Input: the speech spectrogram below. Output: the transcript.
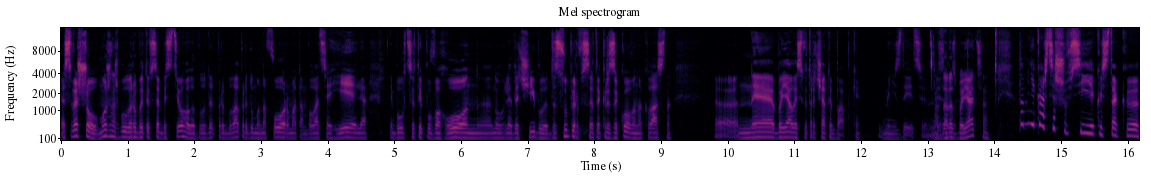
СВ-шоу. Можна ж було робити все без цього, але була, придумана форма, там була ця геля, був це типу вагон, ну, глядачі були. Да супер, все так ризиковано, класно. Е, Не боялись витрачати бабки, мені здається. А зараз бояться? та мені кажеться, що всі якось так. е,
